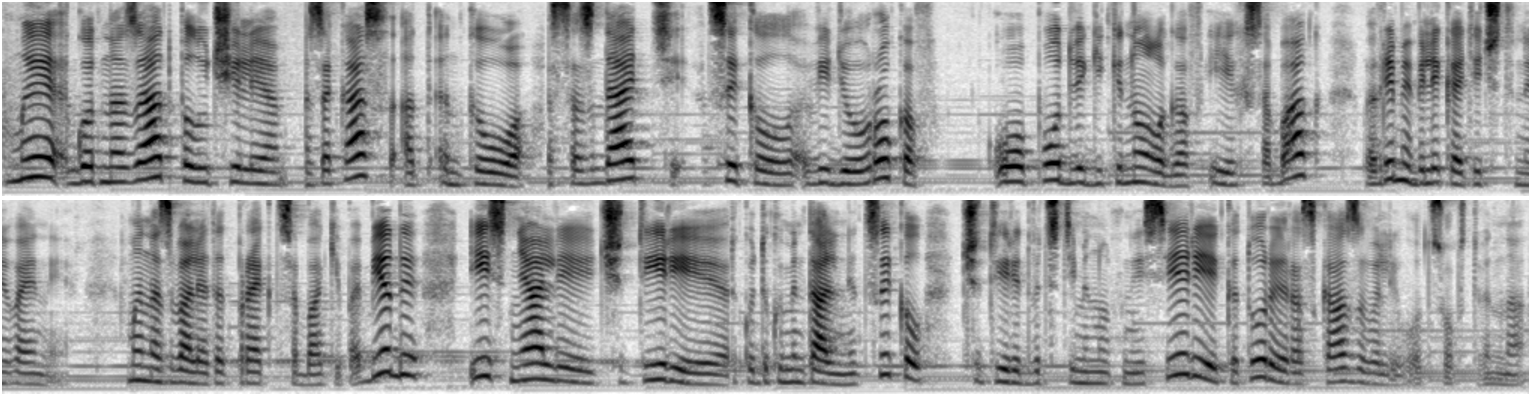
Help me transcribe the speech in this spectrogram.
Мы год назад получили заказ от НКО создать цикл видеоуроков о подвиге кинологов и их собак во время Великой Отечественной войны. Мы назвали этот проект «Собаки Победы» и сняли четыре, такой документальный цикл, четыре 20-минутные серии, которые рассказывали вот, собственно,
